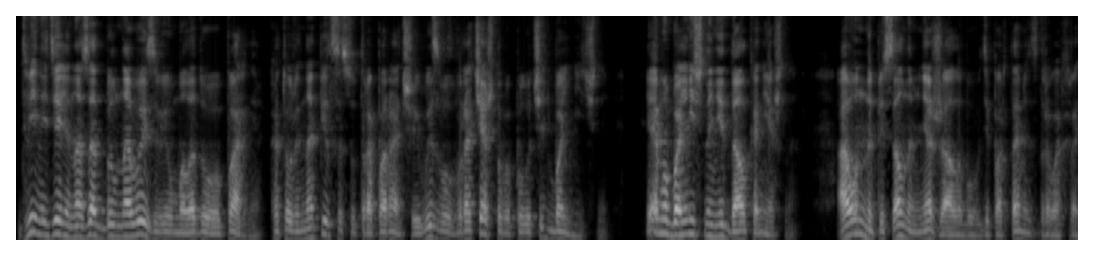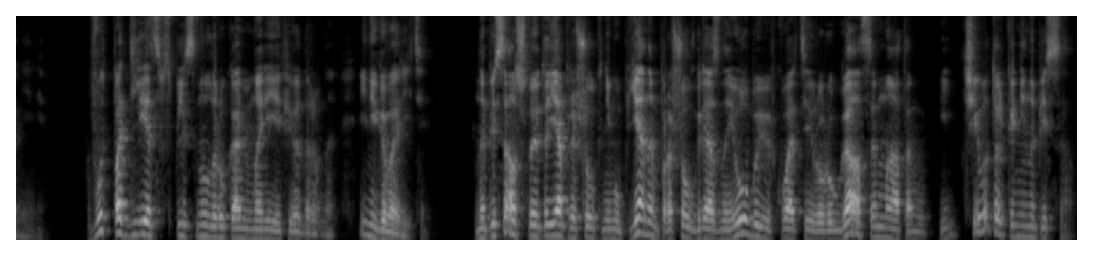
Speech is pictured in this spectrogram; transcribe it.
Две недели назад был на вызове у молодого парня, который напился с утра пораньше и вызвал врача, чтобы получить больничный. Я ему больничный не дал, конечно а он написал на меня жалобу в департамент здравоохранения. Вот подлец, всплеснула руками Мария Федоровна. И не говорите. Написал, что это я пришел к нему пьяным, прошел в грязной обуви, в квартиру ругался матом и чего только не написал.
